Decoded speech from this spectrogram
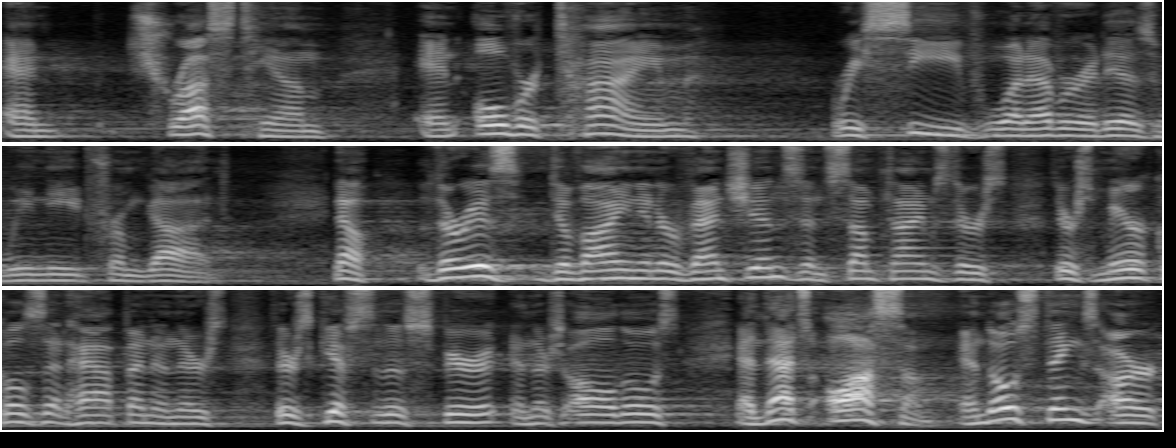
and trust Him, and over time, receive whatever it is we need from God. Now, there is divine interventions, and sometimes there's, there's miracles that happen, and there's, there's gifts of the Spirit, and there's all those. And that's awesome. And those things are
